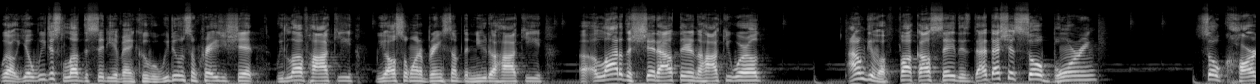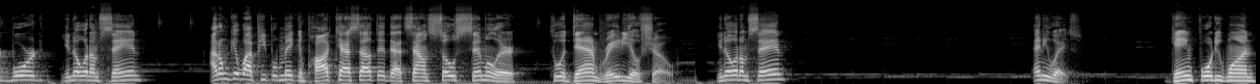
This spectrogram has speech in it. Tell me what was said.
Well, yo, we just love the city of Vancouver. We doing some crazy shit. We love hockey. We also want to bring something new to hockey. A, lot of the shit out there in the hockey world, I don't give a fuck. I'll say this. That that shit's so boring, so cardboard. You know what I'm saying? I don't get why people making podcasts out there that sound so similar to a damn radio show. You know what I'm saying? Anyways, game 41,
